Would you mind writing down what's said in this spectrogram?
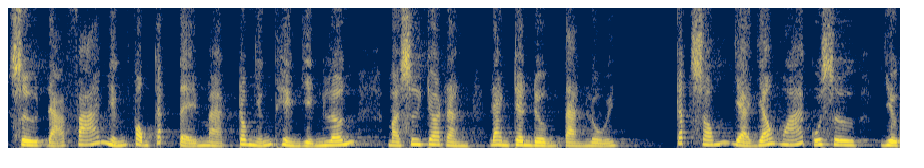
sư đã phá những phong cách tệ mạc trong những thiền viện lớn mà sư cho rằng đang trên đường tàn lụi. Cách sống và giáo hóa của sư vượt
